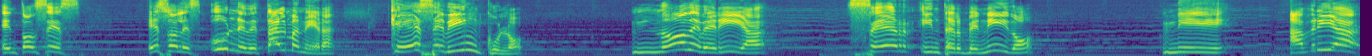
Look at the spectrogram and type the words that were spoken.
Entonces eso les une de tal manera que ese vínculo no debería ser intervenido ni habría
